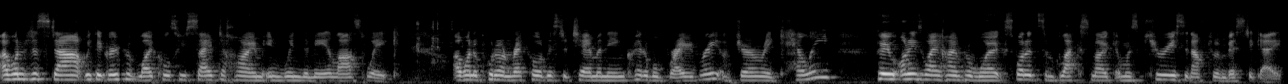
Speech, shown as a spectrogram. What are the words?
I wanted to start with a group of locals who saved a home in Windermere last week. I want to put on record, Mr Chairman, the incredible bravery of Jeremy Kelly, who on his way home from work spotted some black smoke and was curious enough to investigate.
